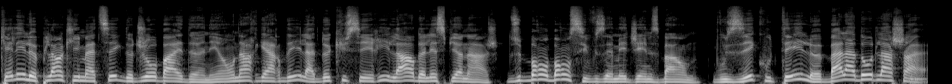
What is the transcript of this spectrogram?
Quel est le plan climatique de Joe Biden? Et on a regardé la docu-série L'art de l'espionnage. Du bonbon si vous aimez James Bond. Vous écoutez le balado de la chair.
